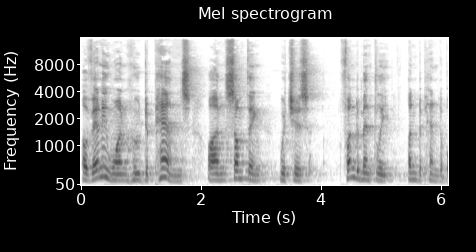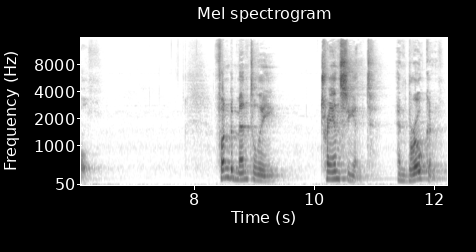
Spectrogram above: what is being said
of anyone who depends on something which is fundamentally undependable, fundamentally transient and broken.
